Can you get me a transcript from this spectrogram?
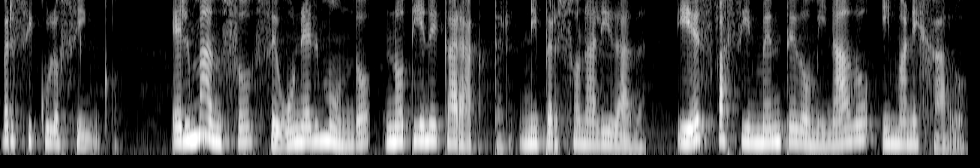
versículo 5. El manso, según el mundo, no tiene carácter ni personalidad y es fácilmente dominado y manejado.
